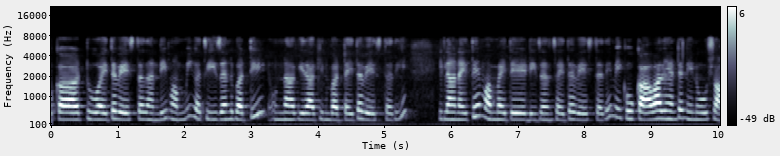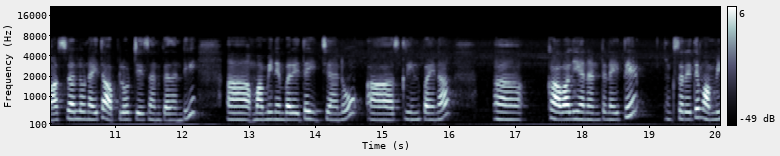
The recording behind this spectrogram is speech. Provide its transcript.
ఒక టూ అయితే వేస్తుందండి. మమ్మీ ఇక సీజన్ బట్టి ఉన్న గిరాకీని బట్టి అయితే వేస్తుంది. ఇలానైతే మమ్మీ అయితే డిజైన్స్ అయితే వేస్తుంది. మీకు కావాలి అంటే నేను షార్ట్స్లలోనైతే అప్లోడ్ చేశాను కదండి. మమ్మీ నెంబర్ అయితే ఇచ్చాను. ఆ స్క్రీన్ పైన. కావాలి అని అంటేనైతే ఒకసారి అయితే మమ్మీ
